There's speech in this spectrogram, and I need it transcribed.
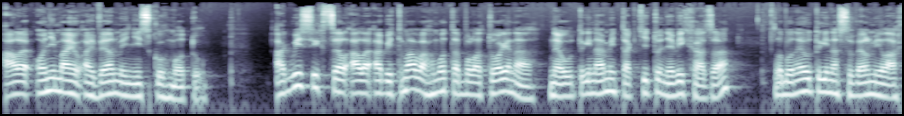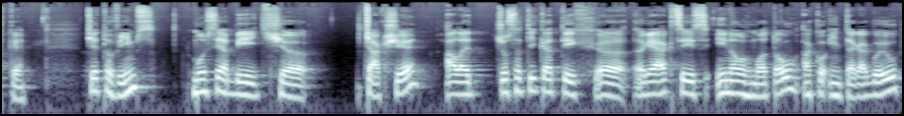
ale oni majú aj veľmi nízku hmotu. Ak by si chcel ale, aby tmavá hmota bola tvorená neutrinami, tak ti to nevychádza, lebo neutrina sú veľmi ľahké. Tieto WIMPs musia byť e, ťažšie, ale čo sa týka tých e, reakcií s inou hmotou, ako interagujú,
